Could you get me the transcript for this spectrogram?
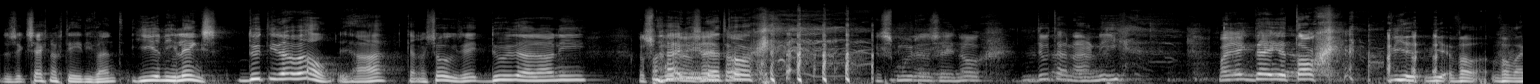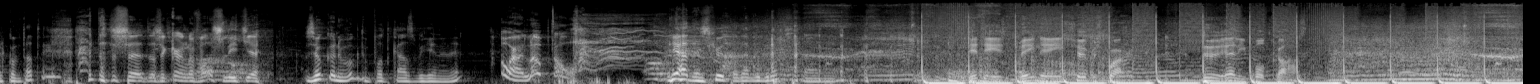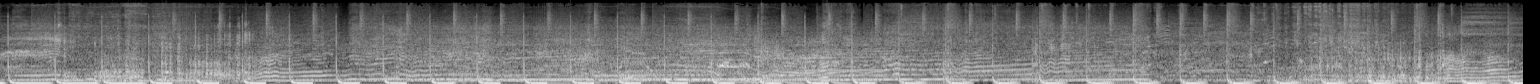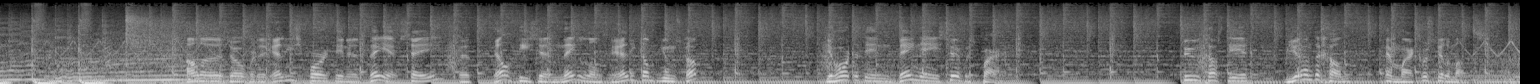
Dus ik zeg nog tegen die vent, hier niet links. Doet hij dat wel? Ja, ik heb nog zo gezegd, doe dat nou niet. Een Maar hij doet zei dat toch. Een smoeder zei nog. Doe dat nou niet. Maar ik deed het toch. Wie, wie, van, van waar komt dat weer? Dat is, eh, dat is een carnavalsliedje. Zo kunnen we ook de podcast beginnen, hè? Oh, hij loopt al. Ja, dat is goed. Dat hebben we erop staan. Dit is BNE Service Park, de rally podcast. Rallysport in het WRC, het Belgische Nederlands rallykampioenschap. Je hoort het in BNE Service Park. Uw gastheer Björn de Gan en Marco Schillemans.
